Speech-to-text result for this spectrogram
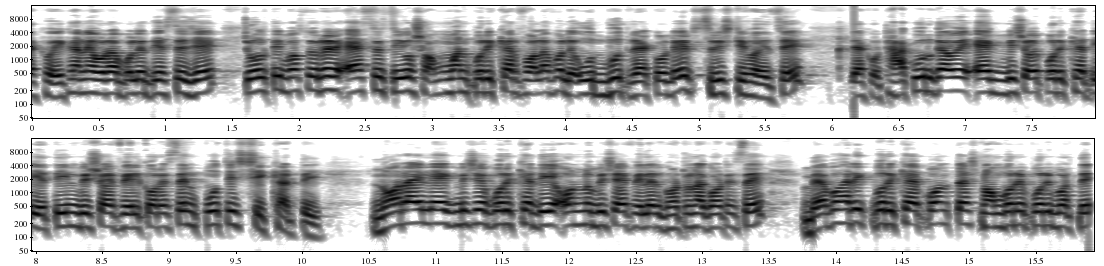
দেখো, এখানে ওরা বলে দিয়েছে যে, চলতি বছরের এসএসসি ও সমমান পরীক্ষার ফলাফলে উদ্ভূত রেকর্ডের সৃষ্টি হয়েছে। দেখো, ঠাকুরগাঁওয়ে এক বিষয় পরীক্ষা দিয়ে তিন বিষয় ফেল করেছেন পঁচিশ শিক্ষার্থী। নড়াইলে এক বিষয়ে পরীক্ষা দিয়ে অন্য বিষয়ে ফেলের ঘটনা ঘটেছে। ব্যবহারিক পরীক্ষায় পঞ্চাশ নম্বরের পরিবর্তে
